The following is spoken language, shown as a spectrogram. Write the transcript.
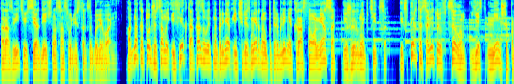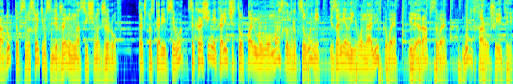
развитию сердечно-сосудистых заболеваний. Однако тот же самый эффект оказывает, например, и чрезмерное употребление красного мяса и жирной птицы. Эксперты советуют в целом есть меньше продуктов с высоким содержанием насыщенных жиров. Так что, скорее всего, сокращение количества пальмового масла в рационе и замена его на оливковое или рапсовое будет хорошей идеей.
